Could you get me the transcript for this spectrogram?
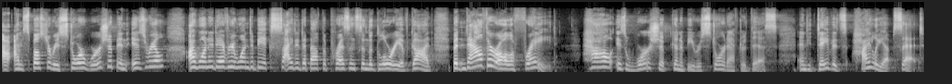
I'm supposed to restore worship in Israel? I wanted everyone to be excited about the presence and the glory of God, but now they're all afraid. How is worship going to be restored after this? And David's highly upset.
